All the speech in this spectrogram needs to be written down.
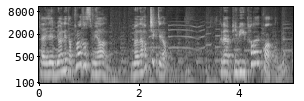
자 이제 면이 다 풀어졌으면 면을 합칠게요. 그래야 비비기 편할 것 같거든요.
